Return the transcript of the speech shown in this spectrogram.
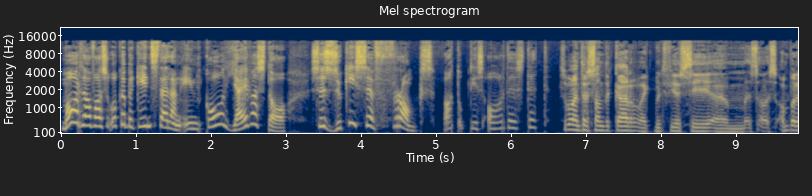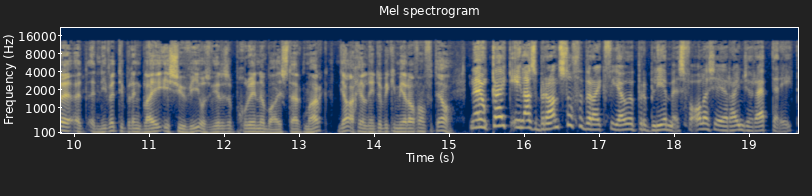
maar daar was ook 'n bekendstelling en Kol, jy was daar. Suzuki se Franks. Wat op dies aarde is dit? So 'n interessante kar. Ek moet vir jou sê, ehm um, is, is amper 'n 'n nuwe tipe ding bly SUV. Ons weer is op groeiende baie sterk mark. Ja, ek wil net 'n bietjie meer daarvan vertel. Nou kyk en as brandstofverbruik vir jou 'n probleem is, veral as jy 'n Ranger Raptor het,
